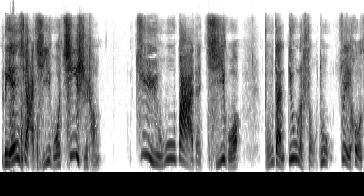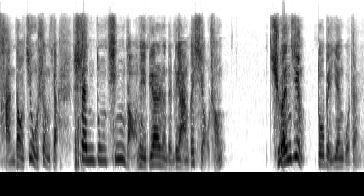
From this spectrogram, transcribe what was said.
连下齐国七十城。巨无霸的齐国不但丢了首都，最后惨到就剩下山东青岛那边上的两个小城，全境都被燕国占领。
